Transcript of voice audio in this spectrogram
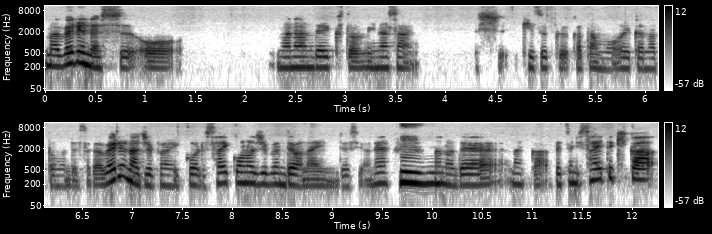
まあ、ウェルネスを学んでいくと皆さんし気づく方も多いかなと思うんですが、ウェルな自分イコール最高の自分ではないんですよね。うんなので、なんか別に最適化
